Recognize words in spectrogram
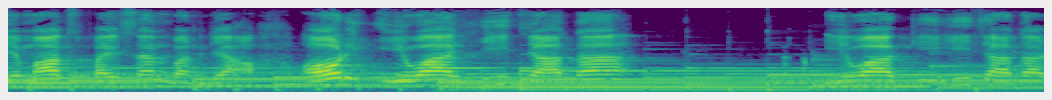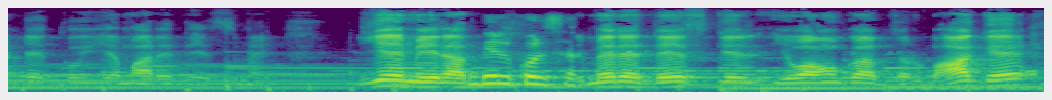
ये मास्क फ़ैशन बन गया। और युवा ही ज़्यादा युवा की ही ज़्यादा डेथ हुई हमारे देश में। ये मेरा बिल्कुल सर। मेरे देश के युवाओं का दुर्भाग्य है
